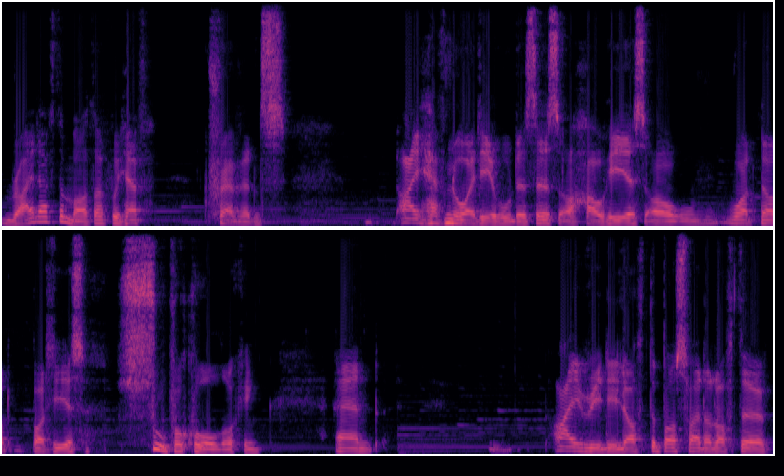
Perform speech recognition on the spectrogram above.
right after Mother, we have Crevens. I have no idea who this is or how he is or whatnot, but he is super cool looking. And I really love the boss fight. I love the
